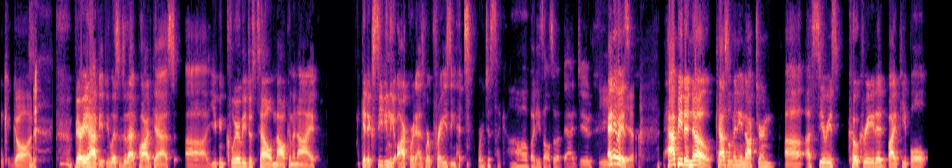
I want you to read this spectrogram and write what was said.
Thank God. Very happy. If you listen to that podcast, uh, you can clearly just tell Malcolm and I get exceedingly awkward as we're praising it. We're just like, oh, but he's also a bad dude. Anyways, happy to know Castlevania Nocturne, uh, a series co-created by people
